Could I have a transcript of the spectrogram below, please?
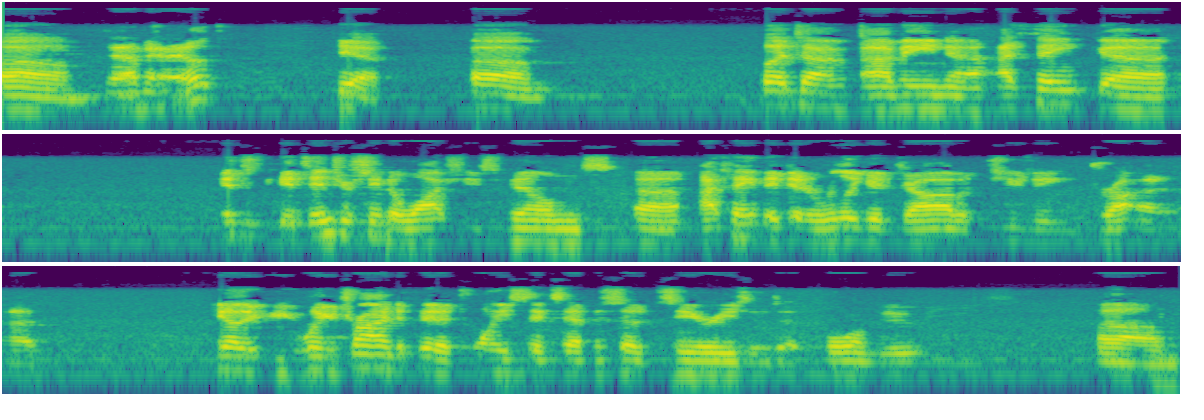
Um, Yeah, I mean, cool. Um, but um, I mean, uh, I think uh, it's it's interesting to watch these films. Uh, I think they did a really good job of choosing. Dry, uh, you know, when you're trying to fit a 26 episode series into four movies, um,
